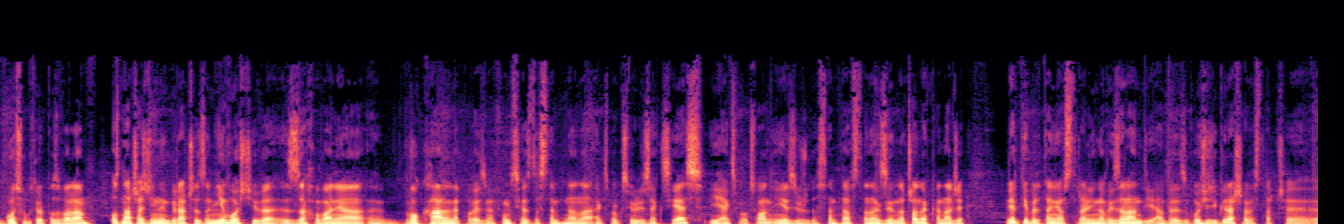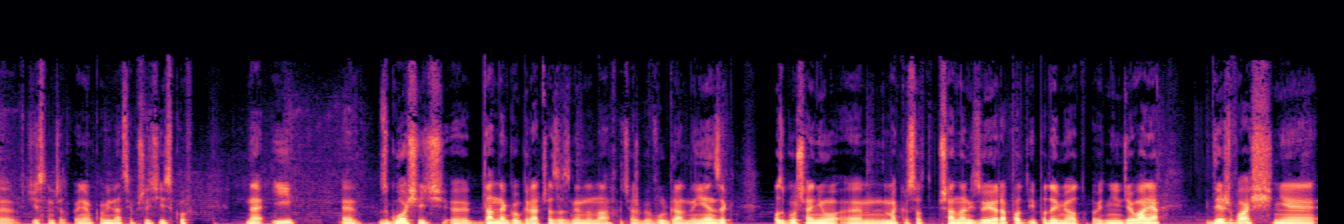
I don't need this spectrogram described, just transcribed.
głosu, który pozwala oznaczać innych graczy za niewłaściwe zachowania wokalne, powiedzmy. Funkcja jest dostępna na Xbox Series X i Xbox One i jest już dostępna w Stanach Zjednoczonych, Kanadzie, Wielkiej Brytanii, Australii, Nowej Zelandii. Aby zgłosić gracza wystarczy um, wcisnąć odpowiednią kombinację przycisków e, i e, zgłosić danego gracza ze względu na chociażby wulgarny język. Po zgłoszeniu Microsoft przeanalizuje raport i podejmie odpowiednie działania gdyż właśnie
